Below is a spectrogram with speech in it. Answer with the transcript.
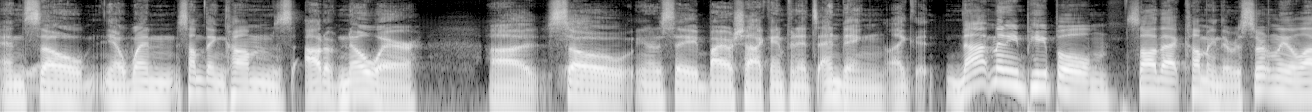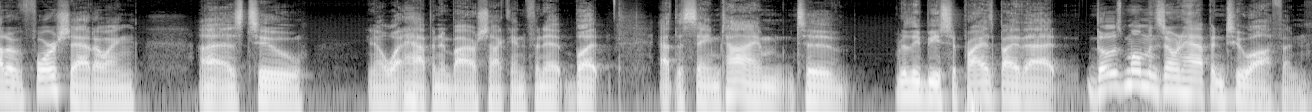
And so, you know, when something comes out of nowhere, uh, so, you know, to say Bioshock Infinite's ending, like not many people saw that coming. There was certainly a lot of foreshadowing uh, as to, you know, what happened in Bioshock Infinite. But at the same time, to really be surprised by that, those moments don't happen too often.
